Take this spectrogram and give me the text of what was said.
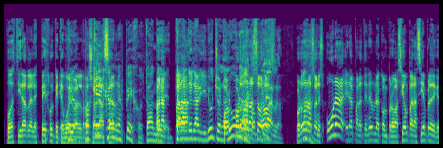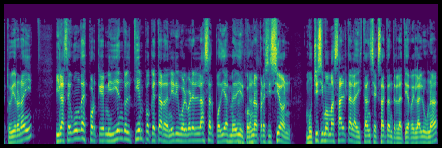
podés tirarle al espejo y que te Eh, vuelva el ¿por rayo qué láser. dejaron espejo? ¿Estaban, de, para- estaban de larguirucho en la Por, por luna? dos Para razones. Por dos Ah. razones. Una era para tener una comprobación para siempre de que estuvieron ahí. Y la segunda es porque midiendo el tiempo que tarda en ir y volver el láser, podías medir con una precisión muchísimo más alta la distancia exacta entre la Tierra y la Luna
